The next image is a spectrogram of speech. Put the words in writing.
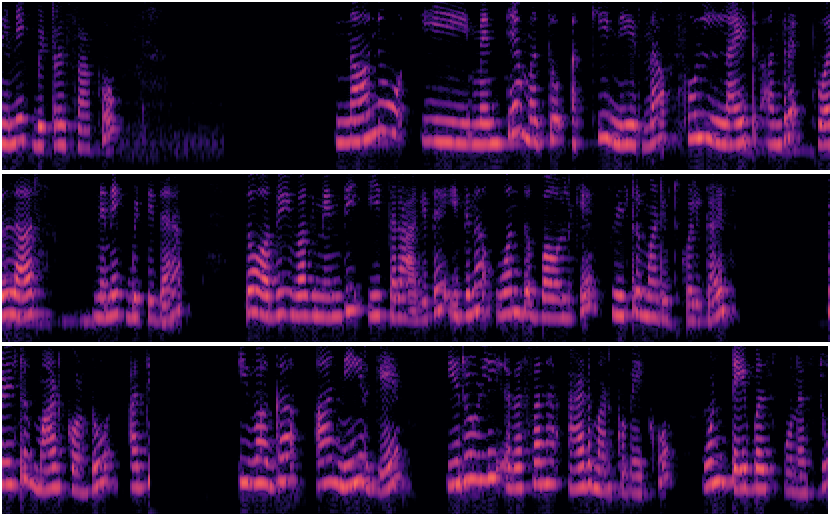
ನೆನೆಯಕ್ಕೆ ಬಿಟ್ಟರೆ ಸಾಕು. ನಾನು ಈ ಮೆಂತ್ಯ ಮತ್ತು ಅಕ್ಕಿ ನೀರನ್ನ ಫುಲ್ ನೈಟ್ ಅಂದರೆ ಟ್ವೆಲ್ ಅವರ್ಸ್ ನೆನೆಯಕ್ಕೆ ಬಿಟ್ಟಿದ್ದೆ. ಸೊ ಅದು ಇವಾಗ ನೆಂದಿ ಈ ಥರ ಆಗಿದೆ. ಇದನ್ನು ಒಂದು ಬೌಲ್ಗೆ ಫಿಲ್ಟ್ರ್ ಮಾಡಿ ಇಟ್ಕೊಳ್ಳಿ ಗೈಸ್ ಫಿಲ್ಟ್ರ್ ಮಾಡಿಕೊಂಡು ಅದು ಇವಾಗ ಆ ನೀರಿಗೆ ಈರುಳ್ಳಿ ರಸನ ಆ್ಯಡ್ ಮಾಡ್ಕೋಬೇಕು. ಒಂದು ಟೇಬಲ್ ಸ್ಪೂನಷ್ಟು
